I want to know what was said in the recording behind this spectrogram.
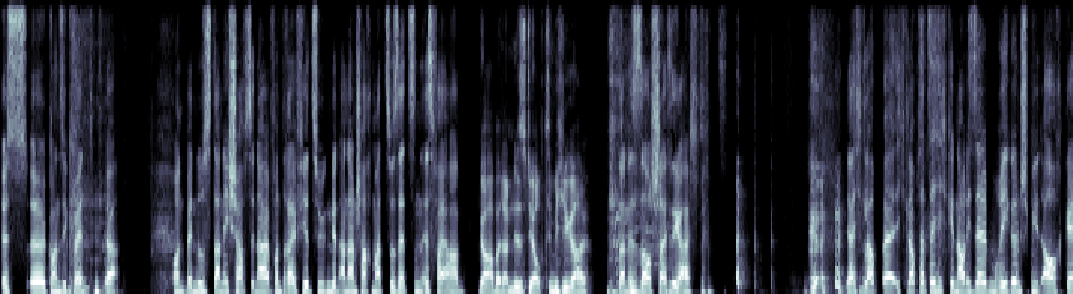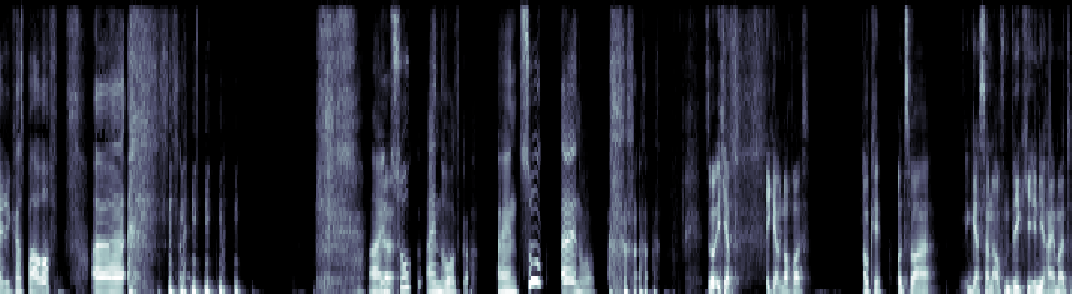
Ist äh, konsequent, ja. Und wenn du es dann nicht schaffst, innerhalb von drei, vier Zügen den anderen Schach matt zu setzen, ist Feierabend. Ja, aber dann ist es dir auch ziemlich egal. Dann ist es auch scheißegal, stimmt. Ja, ich glaube äh, ich glaub tatsächlich genau dieselben Regeln spielt auch Gary Kasparov. Äh, ein Ja. Zug, ein Wodka. Ein Zug, ein Wodka. So, ich habe ich hab noch was. Okay. Und zwar gestern auf dem Weg hier in die Heimat,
